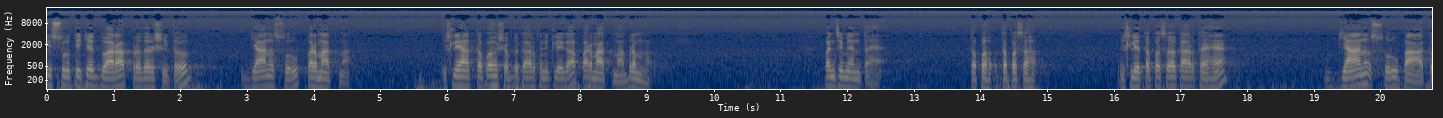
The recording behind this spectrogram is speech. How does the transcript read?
इस श्रुति के द्वारा प्रदर्शित ज्ञान स्वरूप परमात्मा। इसलिए यहाँ तपह शब्द का अर्थ निकलेगा परमात्मा ब्रह्म। पंचमी अंत है। तप, तपस। इसलिए तपस का अर्थ है ज्ञान स्वरूपात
